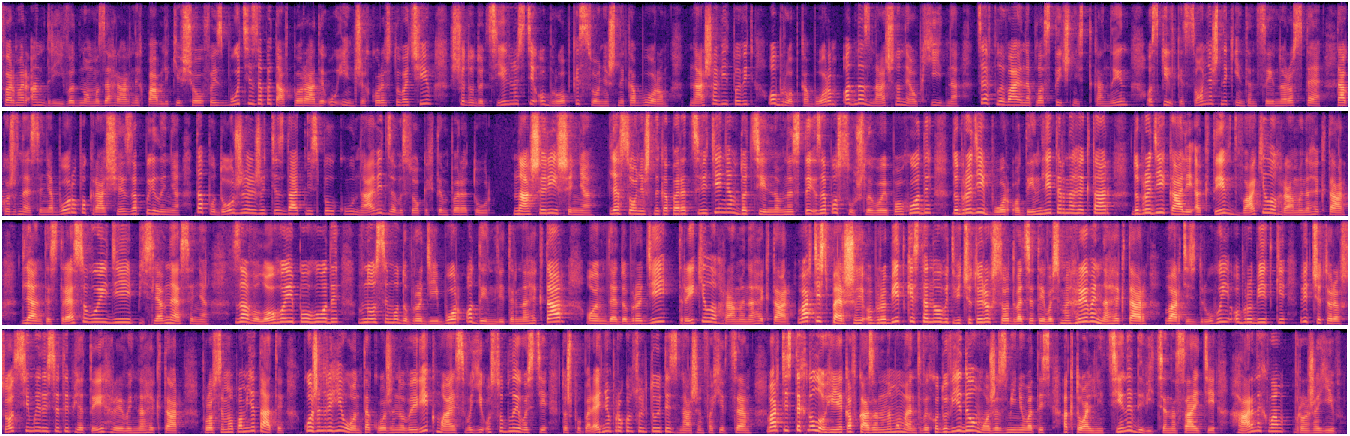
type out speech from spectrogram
Фермер Андрій в одному з аграрних пабліків, що у Фейсбуці, запитав поради у інших користувачів щодо доцільності обробки соняшника бором. Наша відповідь: обробка бором однозначно необхідна. Це впливає на пластичність тканин, оскільки соняшник інтенсивно росте. Також внесення бору покращує запилення та подовжує життєздатність пилку навіть за високих температур. Наше рішення для соняшника перед цвітінням доцільно внести за посушливої погоди добродій бор 1 літр на гектар, добродій калій актив 2 кг на гектар для антистресової дії після внесення. За вологої погоди вносимо добродій бор 1 літр на гектар, ОМД добродій 3 кг на гектар. Вартість першої обробітки становить від 428 гривень на гектар, вартість другої обробітки від 475 гривень на гектар. Просимо пам'ятати, кожен регіон та кожен новий рік має свої особливості, тож попередньо проконсультуйтесь з нашим фахівцем. Вартість технології, яка вказана на момент виходу відео, може змінюватись. Актуальні ціни дивіться на сайті. Гарних вам врожаїв!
